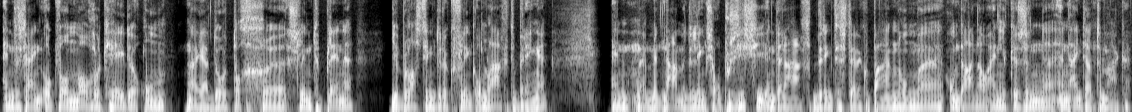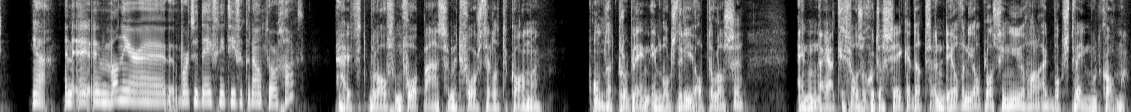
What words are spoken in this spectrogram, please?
En er zijn ook wel mogelijkheden om, nou ja, door toch uh, slim te plannen, je belastingdruk flink omlaag te brengen. En uh, met name de linkse oppositie in Den Haag dringt er sterk op aan om, uh, om daar nou eindelijk eens een, een eind aan te maken. Ja, en, en wanneer wordt de definitieve knoop doorgehakt? Hij heeft beloofd om voor Pasen met voorstellen te komen om dat probleem in box 3 op te lossen. En nou ja, het is wel zo goed als zeker dat een deel van die oplossing in ieder geval uit box 2 moet komen.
